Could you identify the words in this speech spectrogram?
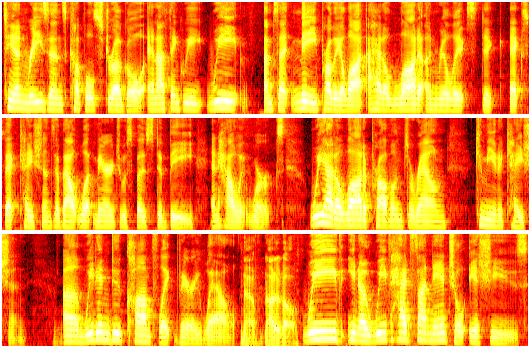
10 reasons couples struggle, and I think we, we, I'm saying me probably a lot, I had a lot of unrealistic expectations about what marriage was supposed to be and how it works. We had a lot of problems around communication. Um, we didn't do conflict very well No, not at all. we've you know we've had financial issues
